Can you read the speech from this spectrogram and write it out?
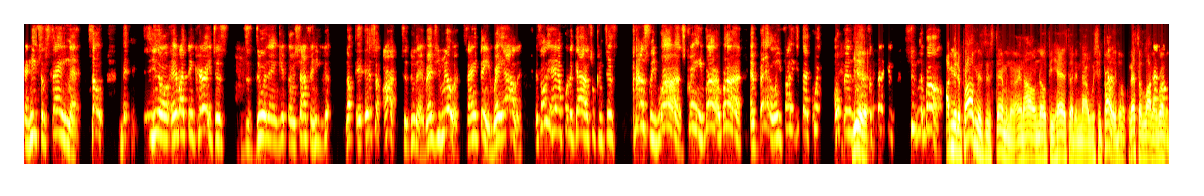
and he sustained that. So you know, everybody think Curry just just do it and get those shots, and he no, it, it's an art to do that. Reggie Miller, same thing. Ray Allen. It's only a handful of guys who can just constantly run, screen, run, run, and bang, when you finally get that quick open, Yeah. shooting the ball. I mean, the problem is his stamina, and I don't know if he has that or not, which he probably don't. That's a lot That's of running.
